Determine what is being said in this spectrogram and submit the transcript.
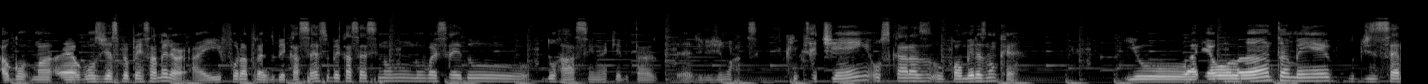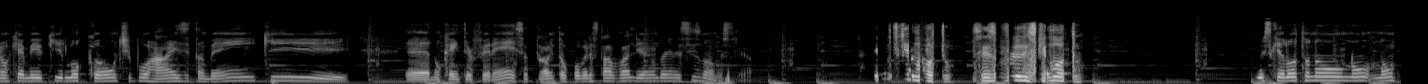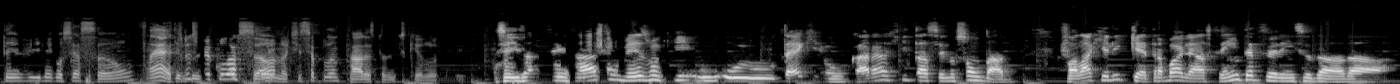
Algum- uma- é, alguns dias pra eu pensar melhor. Aí foram atrás do BKSS, o BKSS não, não vai sair do, do Racing, né? Que ele tá é, dirigindo o Racing. O Kik Setien, os caras, o Palmeiras não quer. E o Ariel Holan também é- disseram que é meio que loucão, tipo Heinz também, que é, não quer interferência tal, então o Palmeiras tá avaliando ainda esses nomes, tá ligado? E o esqueloto? Vocês ouviram do esqueloto? O Esqueloto não, não, não teve negociação. É, Teve tudo especulação, notícia plantada pelo esqueloto. Vocês, a- vocês acham mesmo que o, o tech, o cara que tá sendo sondado, falar que ele quer trabalhar sem interferência da, da-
